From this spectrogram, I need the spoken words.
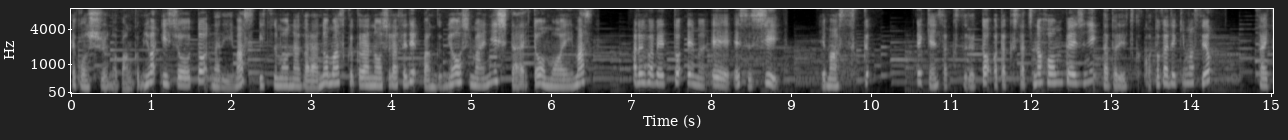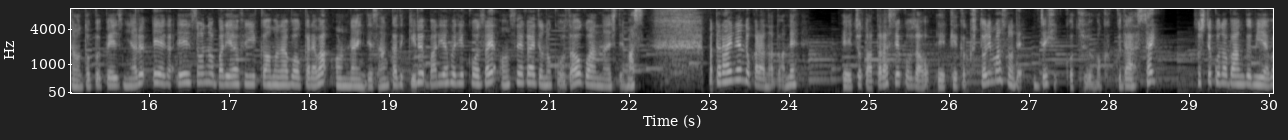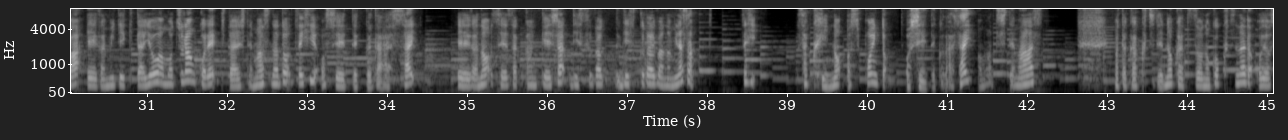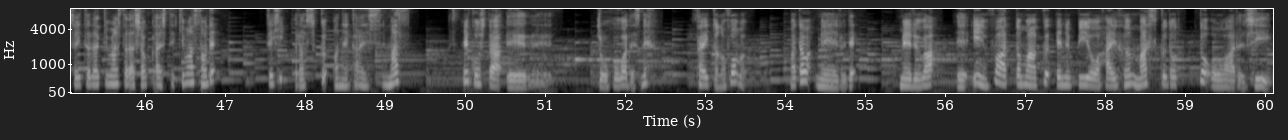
今週の番組は以上となります。いつもながらのマスクからのお知らせで番組をおしまいにしたいと思います。アルファベット MASC マスクで検索すると私たちのホームページにたどり着くことができますよ。サイトのトップページにある映画映像のバリアフリー化を学ぼうからはオンラインで参加できるバリアフリー講座や音声ガイドの講座をご案内しています。また来年度からなどはね、えー、ちょっと新しい講座を、えー、計画しておりますので、ぜひご注目ください。そしてこの番組へは映画見てきたよはもちろんこれ期待してますなど、ぜひ教えてください。映画の制作関係者、ディスバディスクライバーの皆さん、ぜひ作品の推しポイント教えてください。お待ちしてます。また各地での活動の告知などお寄せいただきましたら紹介していきますので、ぜひよろしくお願いします。でこうした、えー、情報はですね、サイトのフォーム、またはメールで。メールは、えー、info.npo-mask.org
